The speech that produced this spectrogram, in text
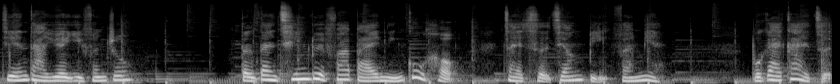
煎大约一分钟。等蛋清略发白凝固后，再次将饼翻面。不盖盖子，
